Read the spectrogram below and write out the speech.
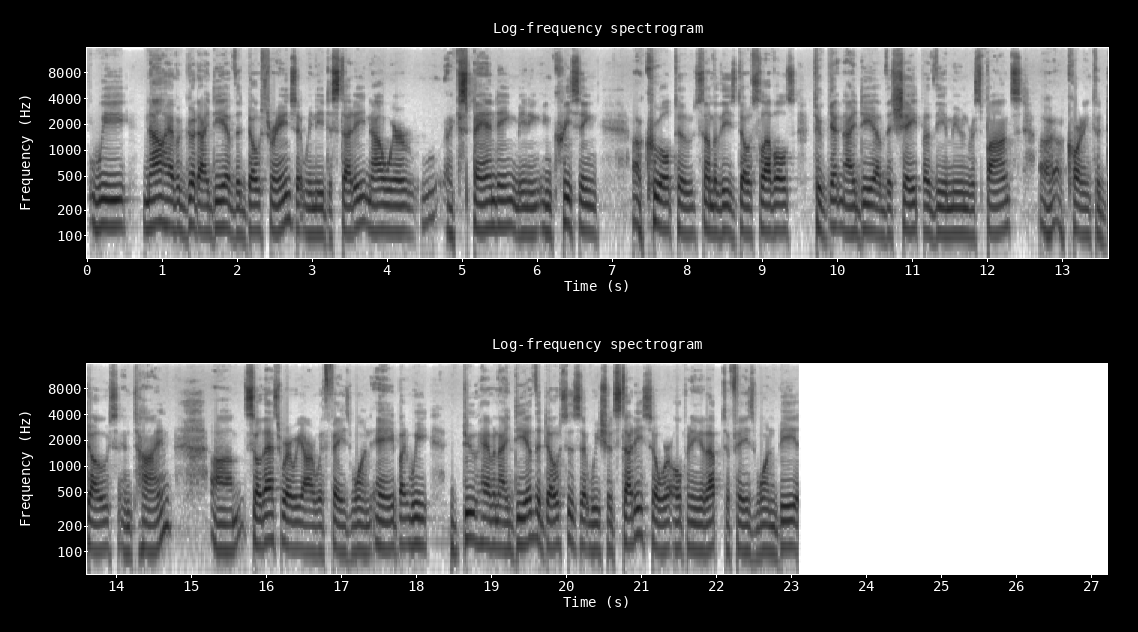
We now have a good idea of the dose range that we need to study. Now we're expanding, meaning increasing accrual to some of these dose levels to get an idea of the shape of the immune response uh, according to dose and time. Um, so that's where we are with phase 1A, but we do have an idea of the doses that we should study, so we're opening it up to phase 1B.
